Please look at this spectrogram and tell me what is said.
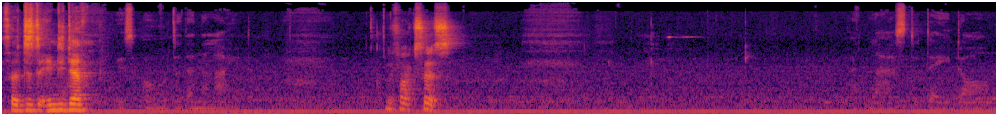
So just indie dev. is older than the light. Who the fuck's this? At last a day dawned,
